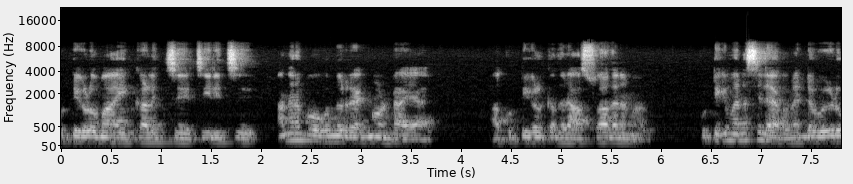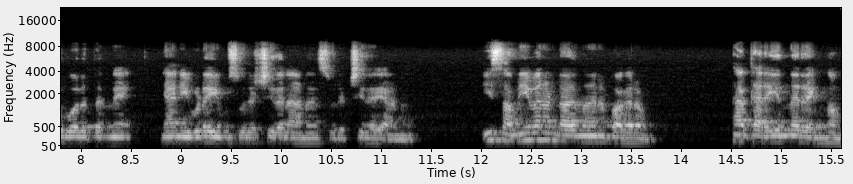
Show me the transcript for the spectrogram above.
കുട്ടികളുമായി കളിച്ച് ചിരിച്ച് അങ്ങനെ പോകുന്ന ഒരു രംഗം ഉണ്ടായാൽ ആ കുട്ടികൾക്ക് അതൊരു ആസ്വാദനമാകും. കുട്ടിക്ക് മനസ്സിലാകും എന്റെ വീട് പോലെ തന്നെ ഞാൻ ഇവിടെയും സുരക്ഷിതനാണ് സുരക്ഷിതയാണ്. ഈ സമീപനം ഉണ്ടാകുന്നതിന് പകരം ആ കരയുന്ന രംഗം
